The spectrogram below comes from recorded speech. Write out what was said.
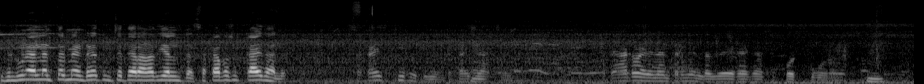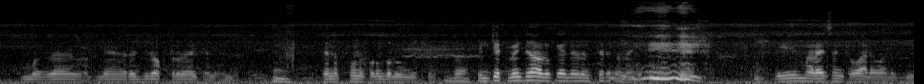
हिंडून आल्यानंतर मेंढ्या तुमच्या त्या रानात गेल्यानंतर सकाळपासून काय झालं? सकाळीच ठीक होती अडचण नाही. आता आठ वाजल्यानंतर एखादं असं पोट फुगवलं. मग आपल्या रजी डॉक्टर आहे का नाही त्यांना फोन करून बोलवून घेतलं त्यांनी ट्रीटमेंट चालू केल्यानंतर का नाही? हे मराठी संख्या वाढ वाढत गेली.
